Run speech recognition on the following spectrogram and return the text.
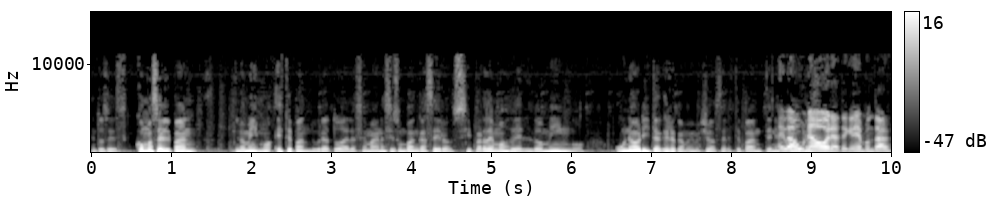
Entonces, ¿cómo hacer el pan? Lo mismo, este pan dura toda la semana si es un pan casero. Si perdemos del domingo una horita, que es lo que a mí me lleva a hacer este pan, tenés Ahí va, pan una hora, te quería preguntar.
